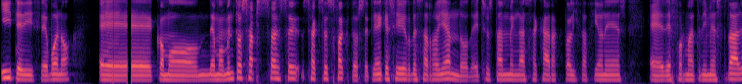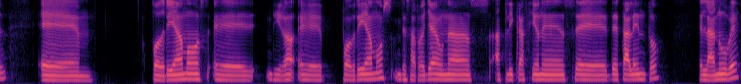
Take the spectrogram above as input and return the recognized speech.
Y te dice, bueno, eh, como de momento SuccessFactor se tiene que seguir desarrollando, de hecho están venga a sacar actualizaciones eh, de forma trimestral, eh, podríamos, podríamos desarrollar unas aplicaciones de talento en la nube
